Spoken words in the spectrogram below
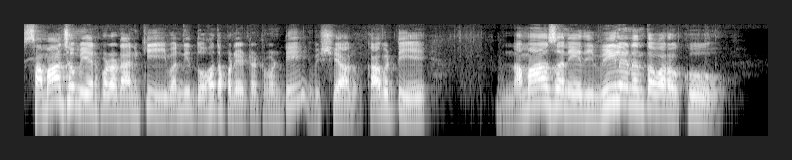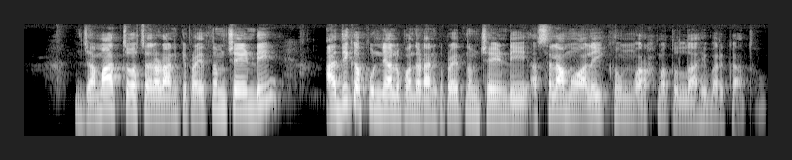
సమాజం ఏర్పడడానికి ఇవన్నీ దోహదపడేటటువంటి విషయాలు. కాబట్టి నమాజ్ అనేది వీలైనంత వరకు జమాత్తో చదవడానికి ప్రయత్నం చేయండి. అధిక పుణ్యాలు పొందడానికి ప్రయత్నం చేయండి. అస్సలాము అలైకుం వరహమతుల్లాహి బర్కాతు.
